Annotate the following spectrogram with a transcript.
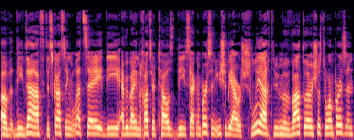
of the daf discussing. Let's say the everybody in the chutzner tells the second person, "You should be our shliach to be mevatel to one person."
